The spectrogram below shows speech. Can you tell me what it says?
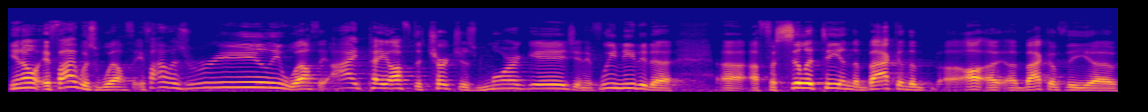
you know, if I was wealthy, if I was really wealthy, I'd pay off the church's mortgage, and if we needed a, uh, a facility in the back of the, uh, uh, back of the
